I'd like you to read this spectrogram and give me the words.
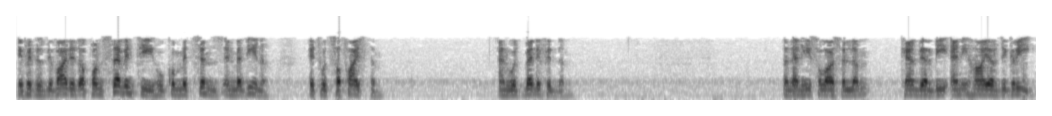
if it is divided upon 70 who commit sins in Medina it would suffice them and would benefit them. And then he وسلم, can there be any higher degree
